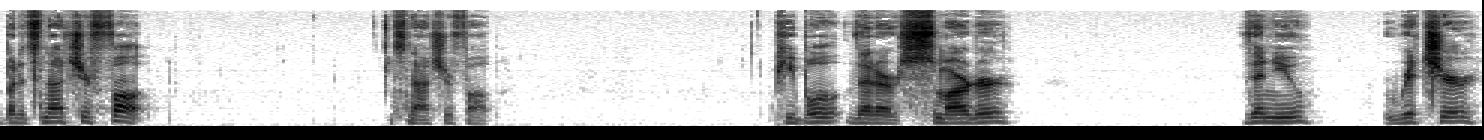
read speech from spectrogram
But it's not your fault. It's not your fault. People that are smarter than you, richer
